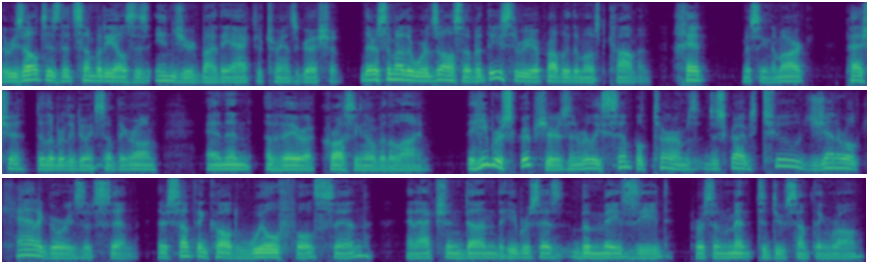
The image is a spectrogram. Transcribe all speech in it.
The result is that somebody else is injured by the act of transgression. There are some other words also, but these three are probably the most common. Chet, missing the mark, Pesha, deliberately doing something wrong, and then Avera, crossing over the line. The Hebrew Scriptures, in really simple terms, describes two general categories of sin. There's something called willful sin, an action done, the Hebrew says, bemezid, person meant to do something wrong.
